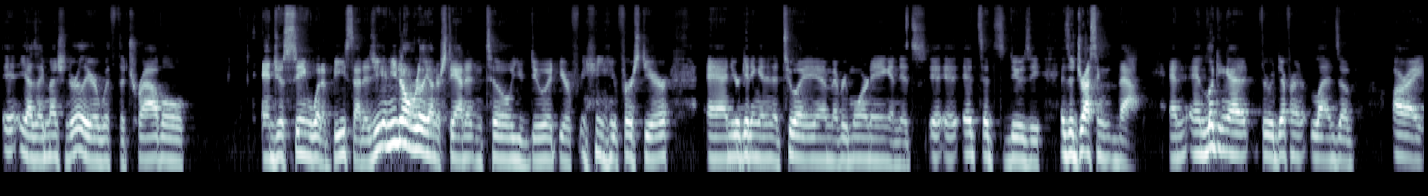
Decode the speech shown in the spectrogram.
it, as I mentioned earlier, with the travel and just seeing what a beast that is, you, and you don't really understand it until you do it your your first year, and you're getting in at 2 a.m. every morning, and it's it, it's it's doozy. Is addressing that and and looking at it through a different lens of, all right,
